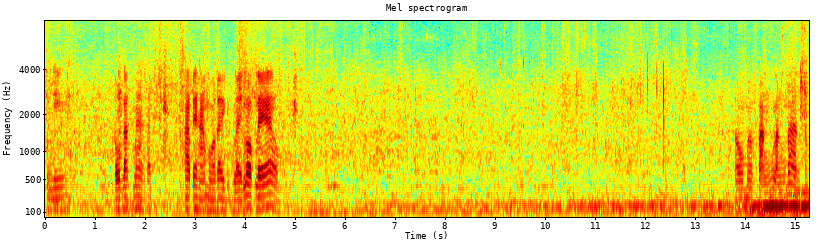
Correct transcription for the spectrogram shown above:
คนนี้เขารักมากครับ พาไปหาหมออะไรหลายรอบแล้ว เอามาฝังหลังบ้านครับ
